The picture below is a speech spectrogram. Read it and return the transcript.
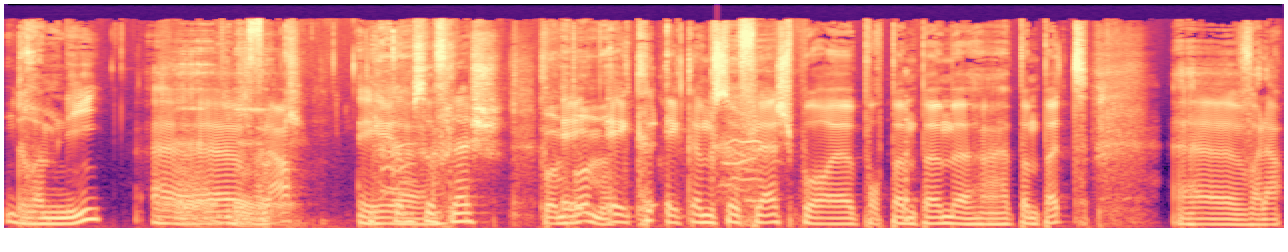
Grumly. voilà. Et, comme Soflash. Pom Pom. Et, et, comme Soflash pour pour Pom Pom Pompot. Euh, voilà.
